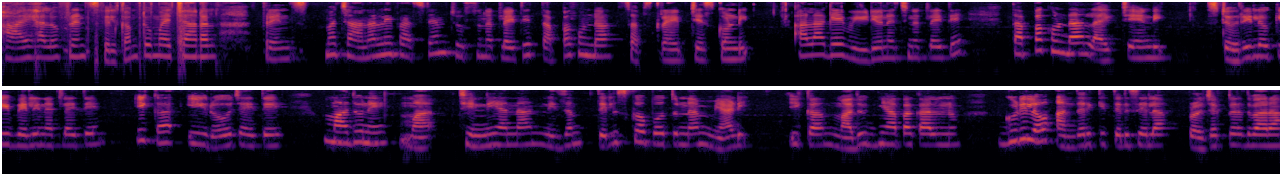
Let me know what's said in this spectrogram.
Hi hello friends welcome to my channel friends మా ఛానల్ని ఫస్ట్ టైం చూస్తున్నట్లయితే తప్పకుండా సబ్స్క్రైబ్ చేసుకోండి. అలాగే వీడియో నచ్చినట్లయితే తప్పకుండా లైక్ చేయండి. స్టోరీలోకి వెళ్ళినట్లయితే ఇక ఈ రోజైతే మధునే మా చిన్ని అన్న నిజం తెలుసుకోబోతున్న మ్యాడీ. ఇక మధు జ్ఞాపకాలను గుడిలో అందరికీ తెలిసేలా ప్రొజెక్టర్ ద్వారా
